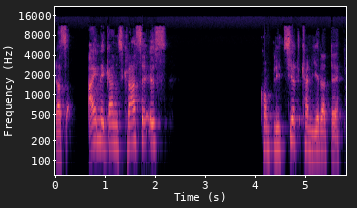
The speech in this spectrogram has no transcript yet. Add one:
Das eine ganz krasse ist, kompliziert kann jeder Depp.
